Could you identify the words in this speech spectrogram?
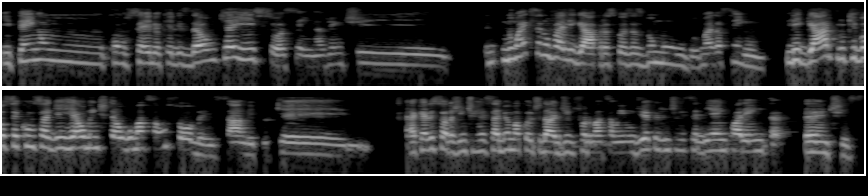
e tem um conselho que eles dão que é isso, assim, a gente não é que você não vai ligar para as coisas do mundo, mas assim, ligar para o que você consegue realmente ter alguma ação sobre, sabe? Porque aquela história, a gente recebe uma quantidade de informação em um dia que a gente recebia em 40 antes.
